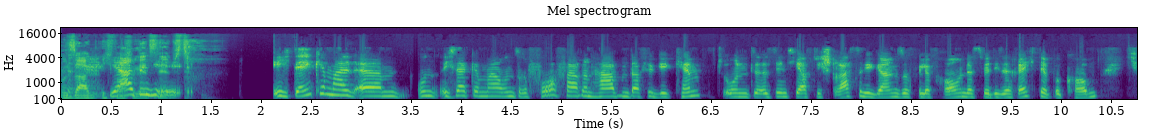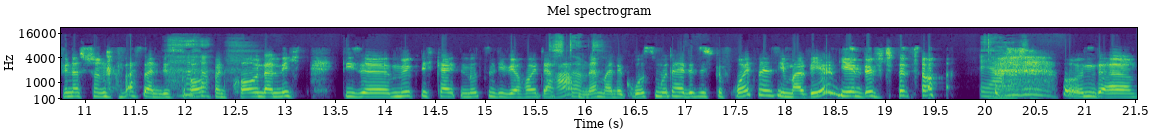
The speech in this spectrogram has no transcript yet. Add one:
und sagen, ich Ja, wasche mir jetzt also selbst. Ich denke mal, ähm, und ich sage mal, unsere Vorfahren haben dafür gekämpft und äh, sind hier auf die Straße gegangen, so viele Frauen, dass wir diese Rechte bekommen. Ich finde das schon was ein Missbrauch, wenn Frauen dann nicht diese Möglichkeiten nutzen, die wir heute Das haben. Ne? Meine Großmutter hätte sich gefreut, wenn sie mal wählen gehen dürfte. So. Ja. Und äh,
